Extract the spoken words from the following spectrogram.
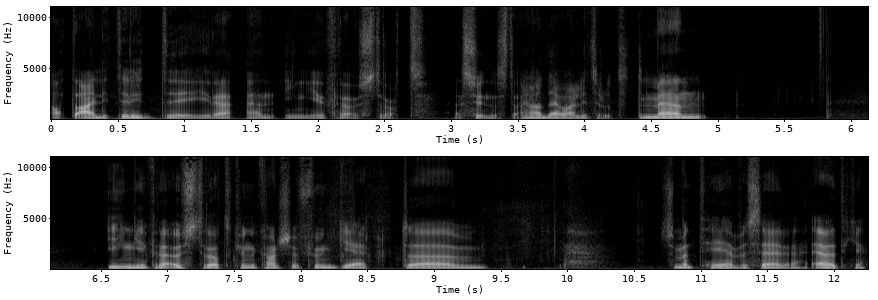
at det er litt ryddigere enn Inger fra Østerått. Jeg synes det. Ja, det var litt rotete. Men Inger fra Østerått kunne kanskje fungert eh, som en TV-serie. Jeg vet ikke.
